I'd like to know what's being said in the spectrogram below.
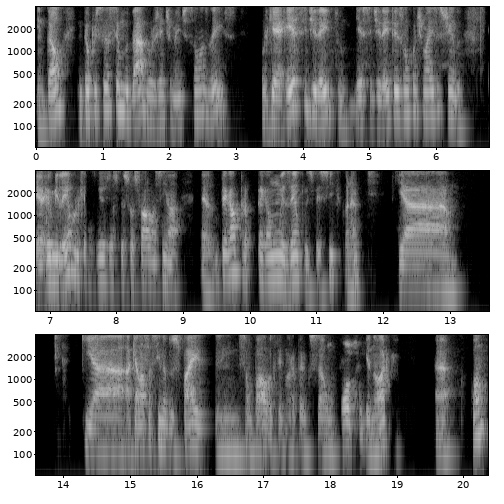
Então, então precisa ser mudado urgentemente são as leis porque esse direito, esse direito eles vão continuar existindo. Eu, eu me lembro que às vezes as pessoas falam assim, ó, é, pegar para pegar um exemplo específico, né, que a que a aquela assassina dos pais em São Paulo que teve uma repercussão enorme, é, como?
